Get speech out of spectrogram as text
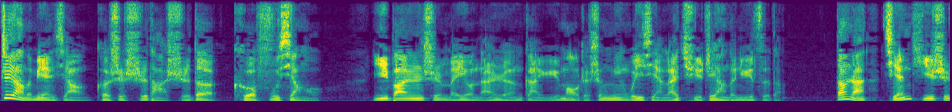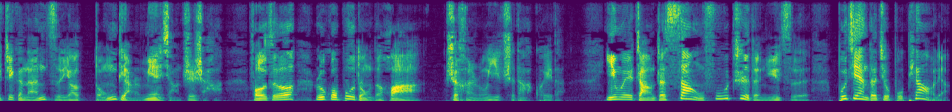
这样的面相可是实打实的克夫相哦。一般是没有男人敢于冒着生命危险来娶这样的女子的。当然，前提是这个男子要懂点面相知识哈，否则如果不懂的话，是很容易吃大亏的。因为长着丧夫痣的女子，不见得就不漂亮，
